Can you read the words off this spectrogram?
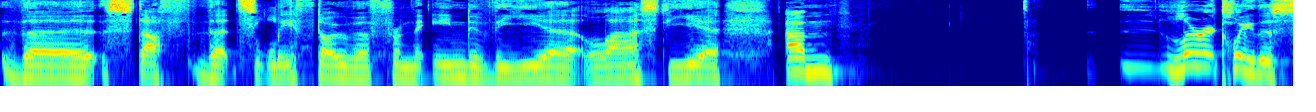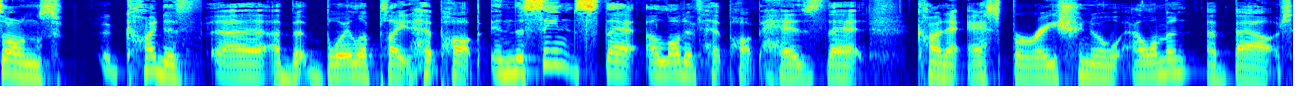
the stuff that's left over from the end of the year last year. Um, lyrically, this song's kind of uh, a bit boilerplate hip hop in the sense that a lot of hip hop has that kind of aspirational element about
